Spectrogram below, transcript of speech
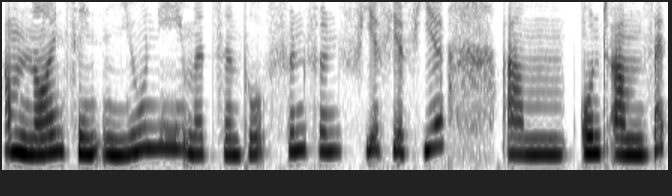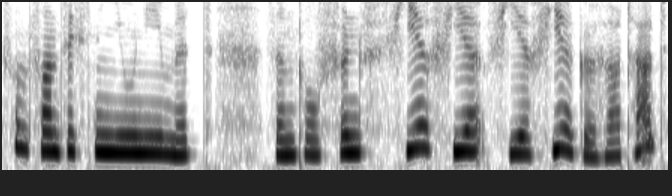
am 19. Juni mit Simpo 55444 ähm, und am 26. Juni mit Simpo 54444 gehört hat.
